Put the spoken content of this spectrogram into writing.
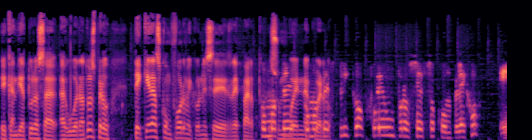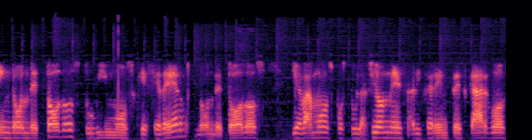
eh, candidaturas a, a, gubernaturas, pero te quedas conforme con ese reparto. Como es un buen como te explico, fue un proceso complejo en donde todos tuvimos que ceder, donde todos llevamos postulaciones a diferentes cargos,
